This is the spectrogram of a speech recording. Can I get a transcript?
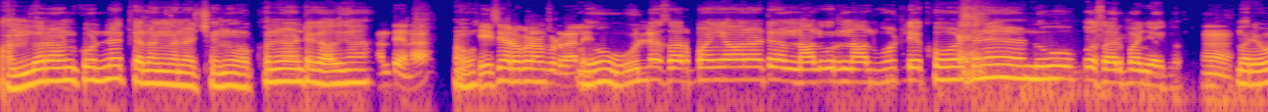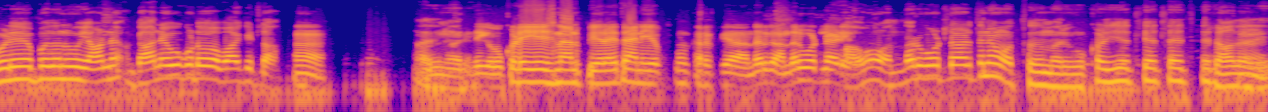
అందరూ అనుకుంటేనే తెలంగాణ వచ్చింది. ఒక్కనే అంటే కాదుగా. అంతేనా. కేసీఆర్ అనుకుంటు నువ్వు ఊళ్ళో సర్పంచ్ కావాలంటే నలుగురు నాలుగు ఓట్లు ఎక్కువ పడితేనే నువ్వు సర్పంచ్ అవుతావు. మరి ఎవడే అయిపోతే నువ్వు గానే ఇవ్వకుండా బాకిట్లా ఆ. అది మరి. ఒకటే చేసిన పేరు అయితే ఆయన చెప్పుకుని కరెక్ట్గా అందరు అందరు కొట్లాడి అందరు కొట్లాడితేనే వస్తుంది మరి. ఒక్కడి చేతి ఎట్లా అయితే రాదు అది.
